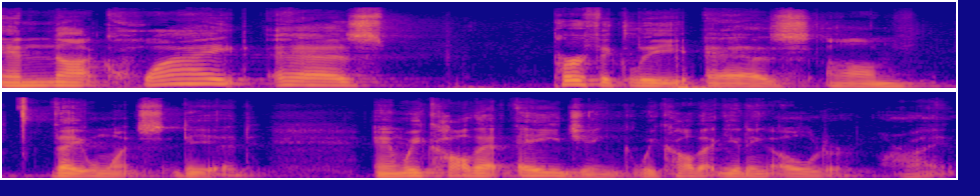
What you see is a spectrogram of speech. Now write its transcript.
and not quite as perfectly as um, they once did. And we call that aging. We call that getting older, all right?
